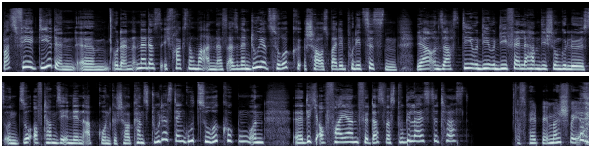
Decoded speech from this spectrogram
Was fehlt dir denn ähm, ähm, oder na, das, ich frage es nochmal anders. Also wenn du jetzt zurückschaust bei den Polizisten, ja, und sagst, die und die und die Fälle haben die schon gelöst und so oft haben sie in den Abgrund geschaut, kannst du das denn gut zurückgucken und äh, dich auch feiern für das, was du geleistet hast? Das fällt mir immer schwer.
